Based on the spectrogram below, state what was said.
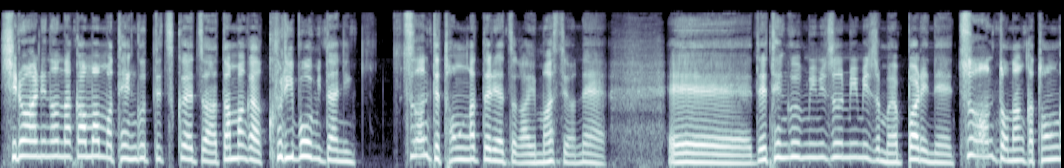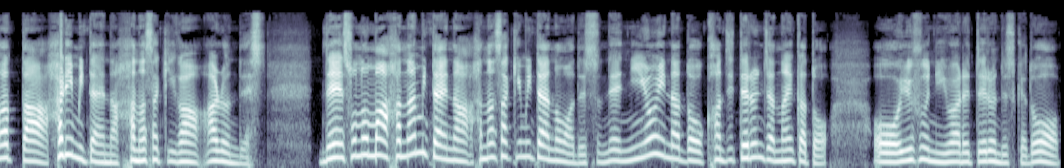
シロアリの仲間も天狗ってつくやつは頭がクリボーみたいにツンってとんがってるやつがいますよね。えー、で、天狗ミミズミミズもやっぱりね、ツーンとなんかとんがった針みたいな鼻先があるんです。で、そのまあ鼻みたいな、鼻先みたいのはですね、匂いなどを感じてるんじゃないかというふうに言われてるんですけど、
